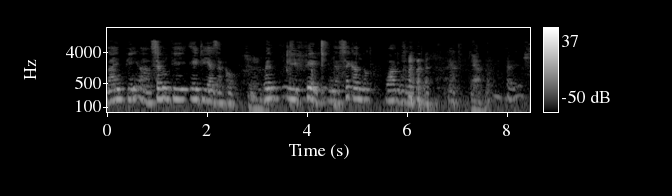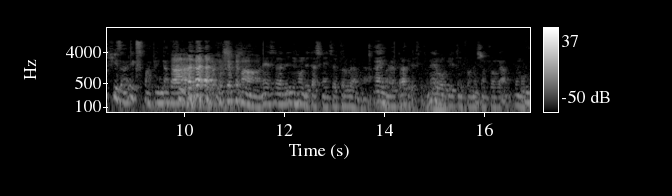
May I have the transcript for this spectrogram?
90, uh, 78 years ago, when we failed in the Second World War. yeah. いや Uh, he's an expert in that あ field. まあね、それは日本で確かにそういうプログラムがはい行われたわけですけどね、ウォーギルティンフォーメーションプログラム。でも、うん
